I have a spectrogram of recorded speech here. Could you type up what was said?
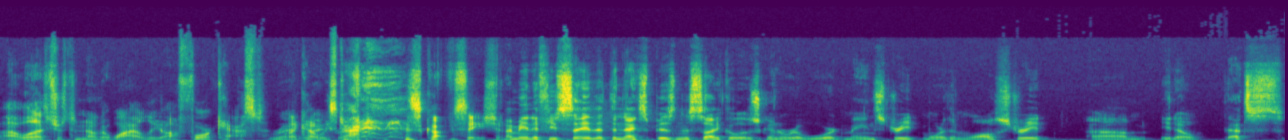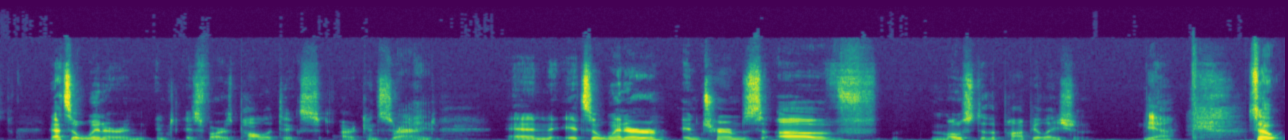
uh, well, that's just another wildly off forecast, Right, like how we started this conversation. I mean, if you say that the next business cycle is going to reward Main Street more than Wall Street, um, you know that's that's a winner in, in, as far as politics are concerned, and it's a winner in terms of most of the population. Yeah. So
